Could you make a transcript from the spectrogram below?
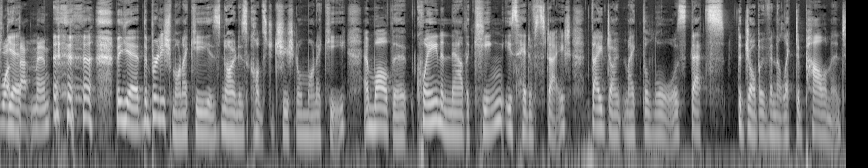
what yeah, that meant. but yeah, the British monarchy is known as a constitutional monarchy, and while the Queen and now the King is head of state, they don't make the laws. That's the job of an elected parliament.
